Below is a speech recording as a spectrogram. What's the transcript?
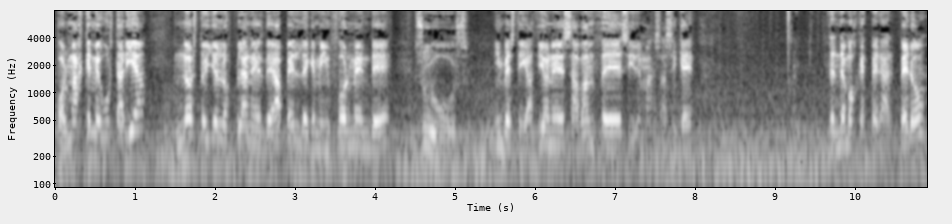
Por más que me gustaría, no estoy yo en los planes de Apple de que me informen de sus investigaciones, avances y demás. Así que tendremos que esperar. Pero,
